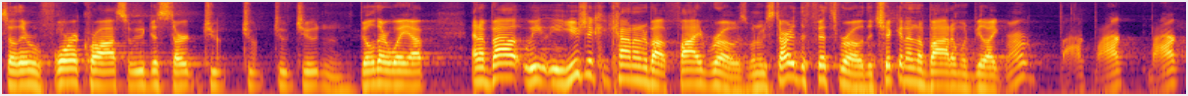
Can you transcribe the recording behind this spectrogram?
So there were four across, so we would just start shoot, shoot, shoot, shoot, and build our way up. And about, we, we, usually could count on about five rows. When we started the fifth row, the chicken on the bottom would be like, bark, bark, bark.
